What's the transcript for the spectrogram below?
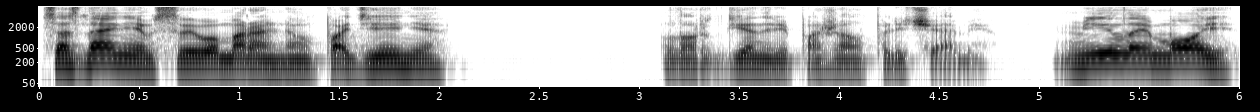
сознанием своего морального падения. Лорд Генри пожал плечами. «Милый мой,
